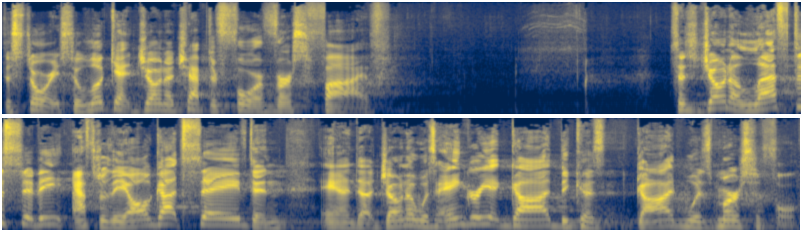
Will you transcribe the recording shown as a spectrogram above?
the story. So look at Jonah chapter 4, verse 5. It says Jonah left the city after they all got saved, and, and uh, Jonah was angry at God because God was merciful.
